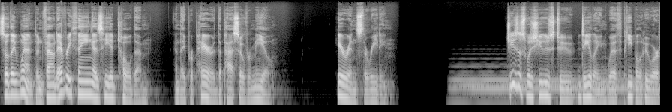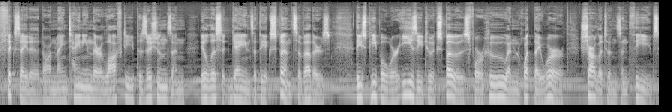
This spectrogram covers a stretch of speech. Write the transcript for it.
So they went and found everything as he had told them, and they prepared the Passover meal. Here ends the reading. Jesus was used to dealing with people who were fixated on maintaining their lofty positions and illicit gains at the expense of others. These people were easy to expose for who and what they were charlatans and thieves,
